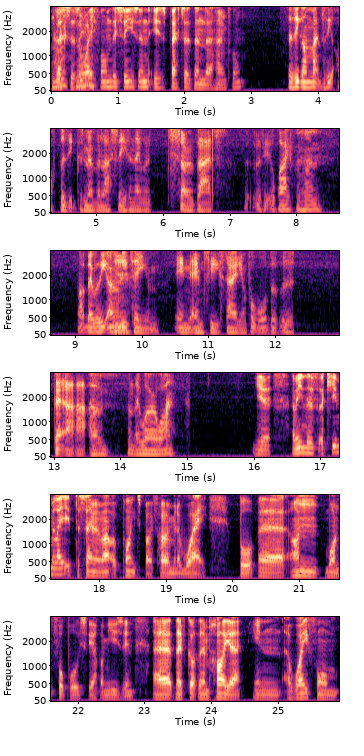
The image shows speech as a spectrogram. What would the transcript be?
No, Leicester's away form this season is better than their home form. Has it gone back to the opposite? Because remember last season they were so bad. Was it away from home? Like they were the only Mm. team in empty stadium football that was better at home than they were away. Yeah, I mean they've accumulated the same amount of points both home and away, but uh, on one football is the app I'm using. Uh, they've got them higher in away form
